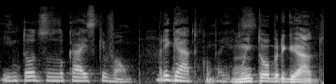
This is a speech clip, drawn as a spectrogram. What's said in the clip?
e em todos os locais que vão. Obrigado, companheiros. Muito obrigado.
